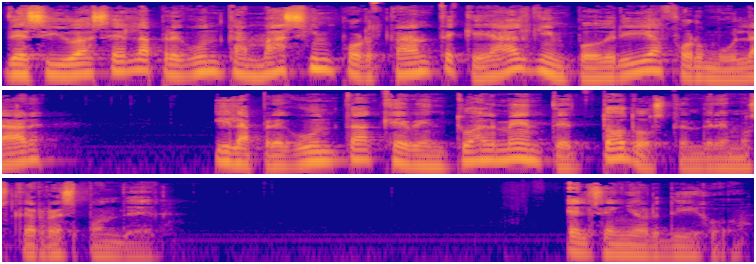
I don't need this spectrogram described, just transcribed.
decidió hacer la pregunta más importante que alguien podría formular y la pregunta que eventualmente todos tendremos que responder. El Señor dijo,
